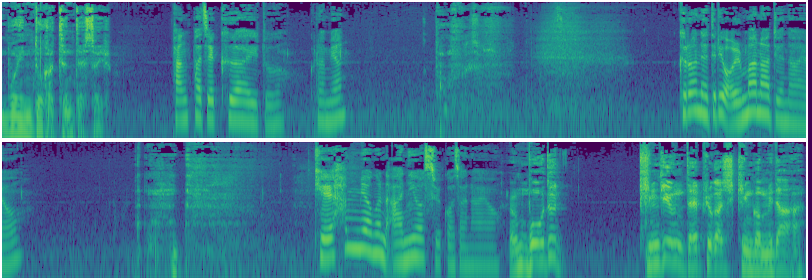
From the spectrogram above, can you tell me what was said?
무인도 같은 데서요. 방파제 그 아이도 그러면? 그런 애들이 얼마나 되나요? 걔 한 명은 아니었을 거잖아요. 모두 김기훈 대표가 시킨 겁니다.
